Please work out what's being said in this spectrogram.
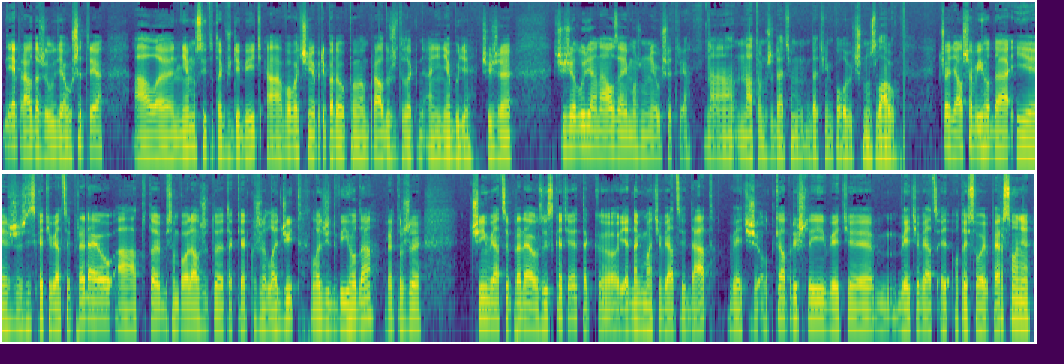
je pravda, že ľudia ušetria, ale nemusí to tak vždy byť a vo väčšine prípadov poviem pravdu, že to tak ani nebude. Čiže, čiže ľudia naozaj možno neušetria na, na tom, že dáte, dáte im polovičnú zľavu. Čo je ďalšia výhoda je, že získate viacej predajov a toto by som povedal, že to je také akože legit, legit výhoda, pretože čím viacej predajov získate, tak e, jednak máte viacej dát, viete, že odkiaľ prišli, viete, viete viac e, o tej svojej persone,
